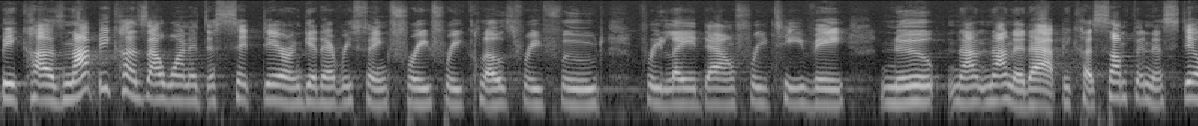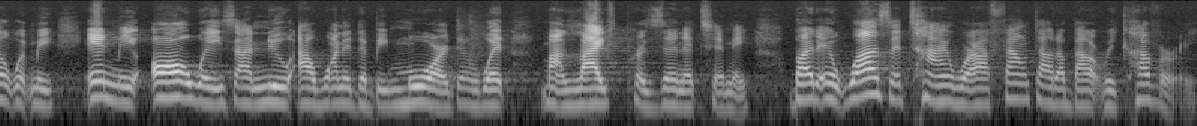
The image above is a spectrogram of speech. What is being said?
because not because I wanted to sit there and get everything free, free clothes, free food, free laid down, free TV. Nope, none of that. Because something instilled with me in me always I knew I wanted to be more than what my life presented to me. But it was a time where I found out about recovery.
